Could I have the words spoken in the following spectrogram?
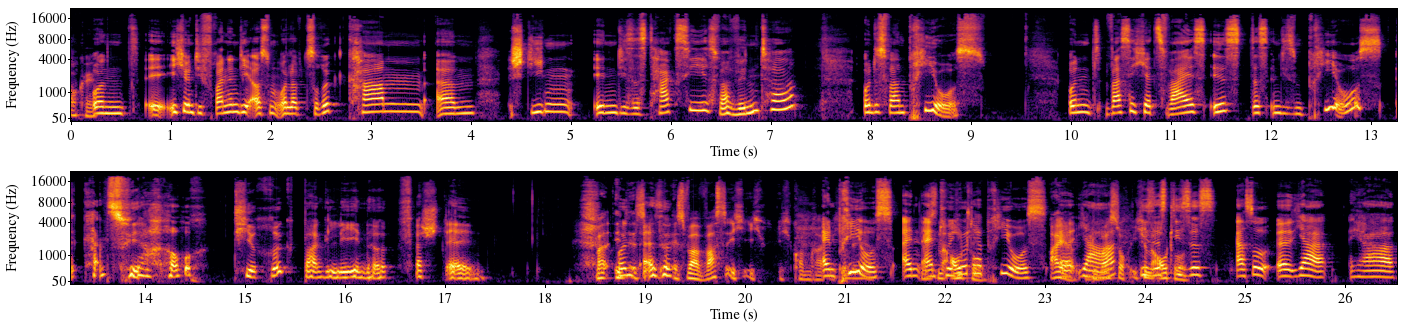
Okay. Und äh, ich und die Freundin, die aus dem Urlaub zurückkamen, ähm, stiegen in dieses Taxi. Es war Winter und es war ein Prius. Und was ich jetzt weiß, ist, dass in diesem Prius kannst du ja auch die Rückbanklehne verstellen. War, es, also, es, war was? Ich, ich, ich komme gerade. Ein Prius, ein, ein, ein Toyota Auto. Prius. Ah ja, äh, ja du weißt doch, ich dieses, ein Auto. Dieses, achso, äh, ja, ja.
